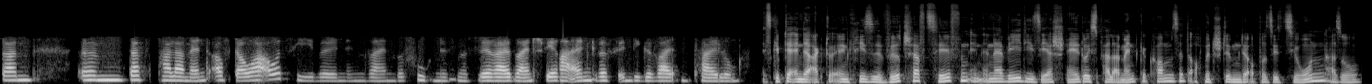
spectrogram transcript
dann ähm, das Parlament auf Dauer aushebeln in seinen Befugnissen. Es wäre also ein schwerer Eingriff in die Gewaltenteilung. Es gibt ja in der aktuellen Krise Wirtschaftshilfen in NRW, die sehr schnell durchs Parlament gekommen sind, auch mit Stimmen der Opposition, also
